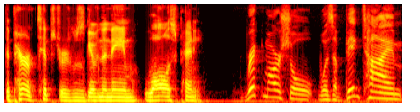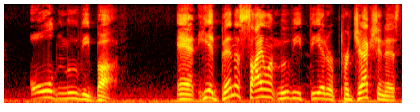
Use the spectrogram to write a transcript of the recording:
the pair of tipsters was given the name Wallace Penny. Rick Marshall was a big time old movie buff and he had been a silent movie theater projectionist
